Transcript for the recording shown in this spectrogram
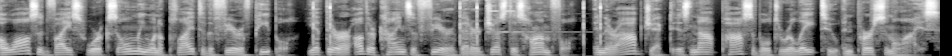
Ahwal's advice works only when applied to the fear of people, yet there are other kinds of fear that are just as harmful, and their object is not possible to relate to and personalize.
